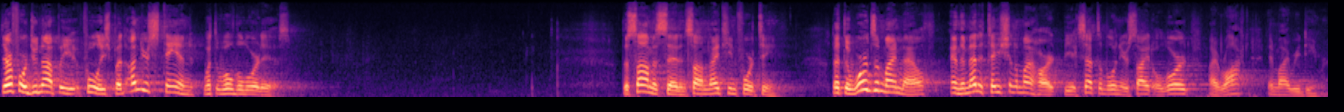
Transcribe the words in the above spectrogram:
Therefore, do not be foolish, but understand what the will of the Lord is. The psalmist said in Psalm 19:14, "Let the words of my mouth and the meditation of my heart be acceptable in your sight, O Lord, my rock and my redeemer."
